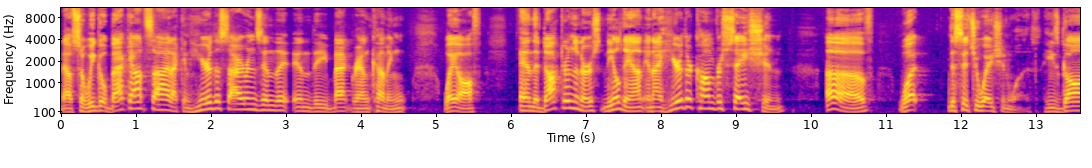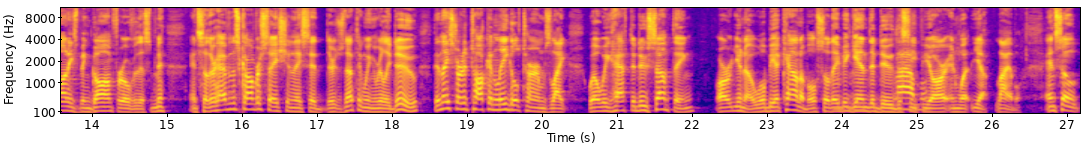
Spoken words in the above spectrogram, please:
Now, so we go back outside. I can hear the sirens in the in the background coming, way off, and the doctor and the nurse kneel down, and I hear their conversation of what the situation was. He's gone. He's been gone for over this. mi- And so they're having this conversation, and they said, There's nothing we can really do. Then they started talking legal terms like, Well, we have to do something, or, you know, we'll be accountable. So they mm-hmm. begin to do the Liable. CPR and what, yeah, liable. And so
